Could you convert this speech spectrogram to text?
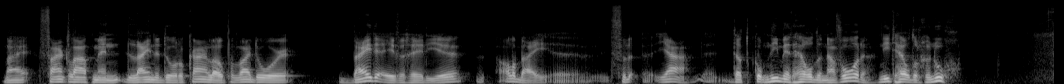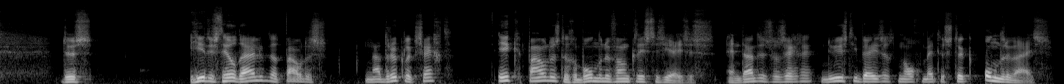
Maar vaak laat men lijnen door elkaar lopen, waardoor beide evangeliën, allebei, uh, ja, dat komt niet meer helder naar voren, niet helder genoeg. Dus hier is het heel duidelijk dat Paulus nadrukkelijk zegt, ik, Paulus, de gebondene van Christus Jezus. En dat is wil zeggen, nu is hij bezig nog met een stuk onderwijs.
